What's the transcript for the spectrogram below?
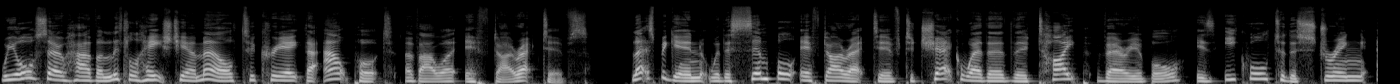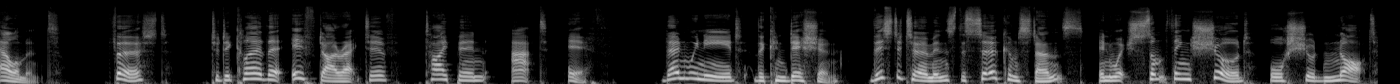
We also have a little HTML to create the output of our if directives. Let's begin with a simple if directive to check whether the type variable is equal to the string element. First, to declare the if directive, type in at if. Then we need the condition. This determines the circumstance in which something should or should not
